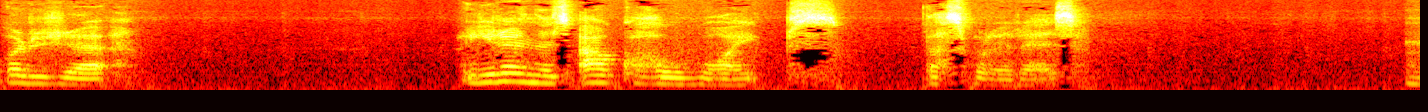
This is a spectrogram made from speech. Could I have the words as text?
what is it? You know those alcohol wipes? That's what it is. Mm.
